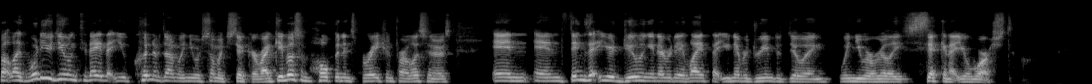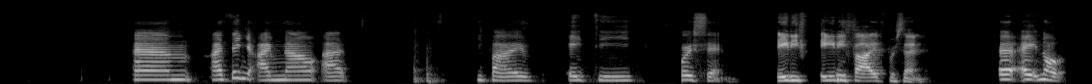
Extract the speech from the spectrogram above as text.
but like, what are you doing today that you couldn't have done when you were so much sicker, right? Give us some hope and inspiration for our listeners in, in things that you're doing in everyday life that you never dreamed of doing when you were really sick and at your worst. Um, I think I'm now at 85, 80 percent. 80, 85 percent. Uh, eight, no,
